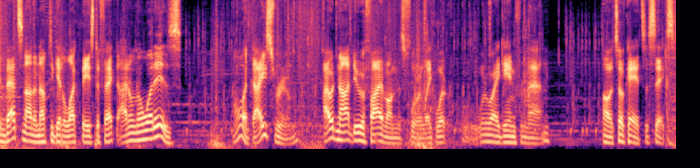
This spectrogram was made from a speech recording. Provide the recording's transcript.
If that's not enough to get a luck-based effect, I don't know what is. Oh, a dice room. I would not do a five on this floor. Like, what, what do I gain from that? Oh, it's okay, it's a six.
